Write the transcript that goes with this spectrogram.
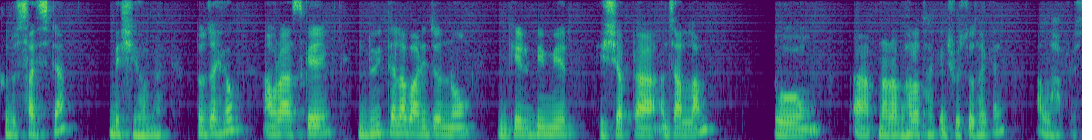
শুধু সাইজটা বেশি হবে। তো যাই হোক, আমরা আজকে দুই তলা বাড়ির জন্য গেট বিমের হিসাবটা জানলাম। তো আপনারা ভালো থাকেন, সুস্থ থাকেন। আল্লাহ হাফেজ।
